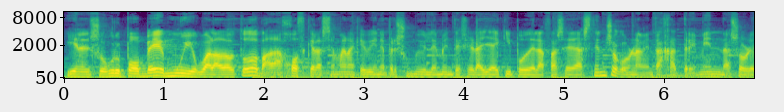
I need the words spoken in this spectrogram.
Y en el subgrupo B muy igualado todo, Badajoz que la semana que viene presumiblemente será ya equipo de la fase de ascenso con una ventaja tremenda sobre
